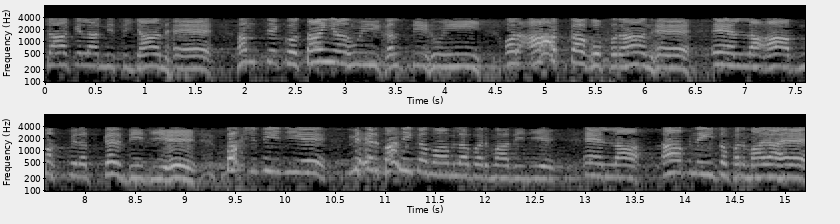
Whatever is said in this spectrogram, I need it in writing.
شاکلہ نسیان ہے۔ ہم سے کوتاہیاں ہوئی غلطی ہوئی اور آپ کا غفران ہے۔ اے اللہ، آپ مغفرت کر دیجیے، بخش دیجیے، مہربانی کا معاملہ فرما دیجیے۔ اے اللہ، آپ نے ہی تو فرمایا ہے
